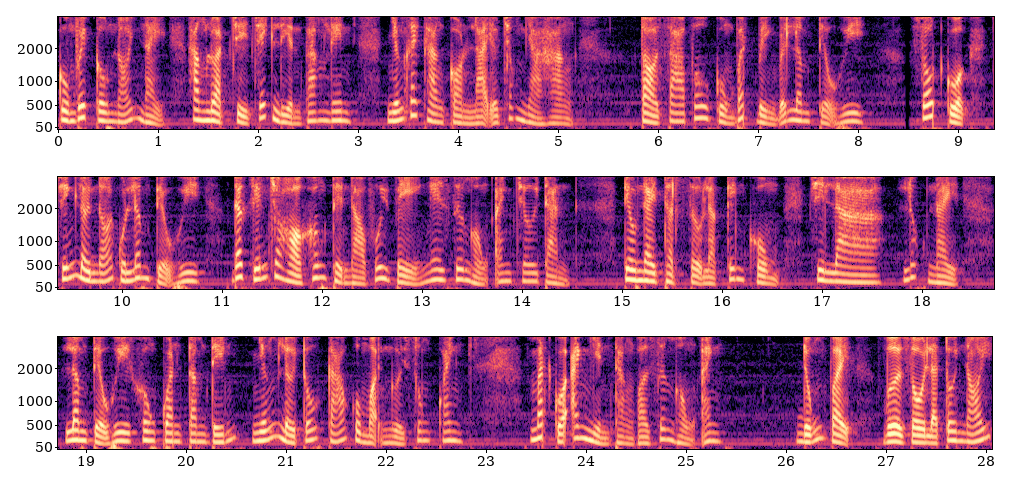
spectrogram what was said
Cùng với câu nói này, hàng loạt chỉ trích liền vang lên. Những khách hàng còn lại ở trong nhà hàng tỏ ra vô cùng bất bình với Lâm Tiểu Huy. Rốt cuộc, chính lời nói của Lâm Tiểu Huy đã khiến cho họ không thể nào vui vẻ nghe Dương Hồng Anh chơi đàn. Điều này thật sự là kinh khủng, chỉ là lúc này Lâm Tiểu Huy không quan tâm đến những lời tố cáo của mọi người xung quanh. Mắt của anh nhìn thẳng vào Dương Hồng Anh. Đúng vậy, vừa rồi là tôi nói,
